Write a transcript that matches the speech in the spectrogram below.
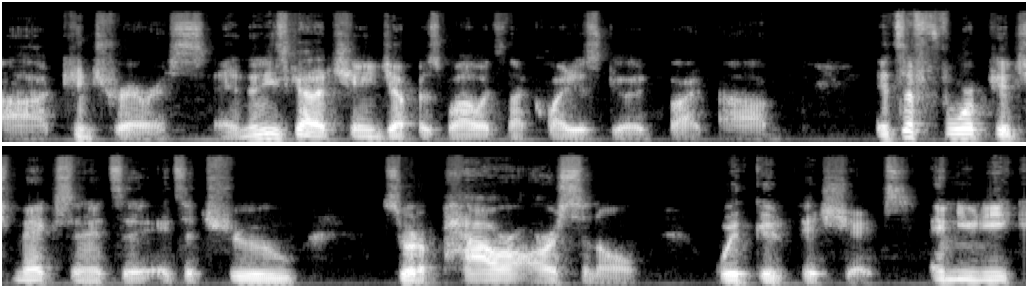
Uh, Contreras, and then he's got a change up as well. It's not quite as good, but um, it's a four pitch mix, and it's a it's a true sort of power arsenal with good pitch shapes and unique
